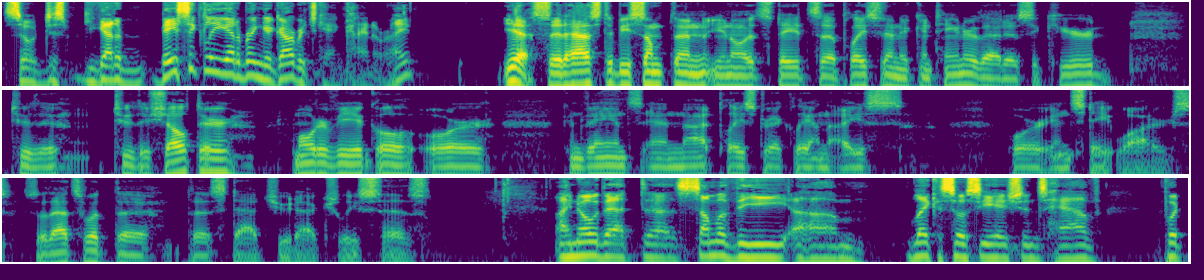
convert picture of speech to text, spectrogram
so just you got to basically you got to bring a garbage can kind of right Yes, it has to be something. You know, it states uh, placed in a container that is secured to the to the shelter, motor vehicle, or conveyance, and not placed directly on the ice or in state waters. So that's what the the statute actually says. I know that uh, some of the um, lake associations have put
